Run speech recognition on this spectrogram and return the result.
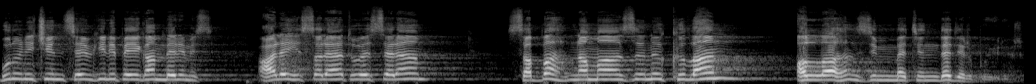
Bunun için sevgili peygamberimiz aleyhissalatu vesselam sabah namazını kılan Allah'ın zimmetindedir buyuruyor.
